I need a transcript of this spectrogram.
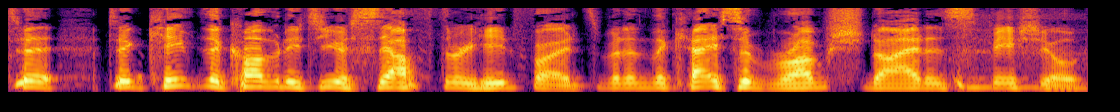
to to keep the comedy to yourself through headphones, but in the case of Rob Schneider's special,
